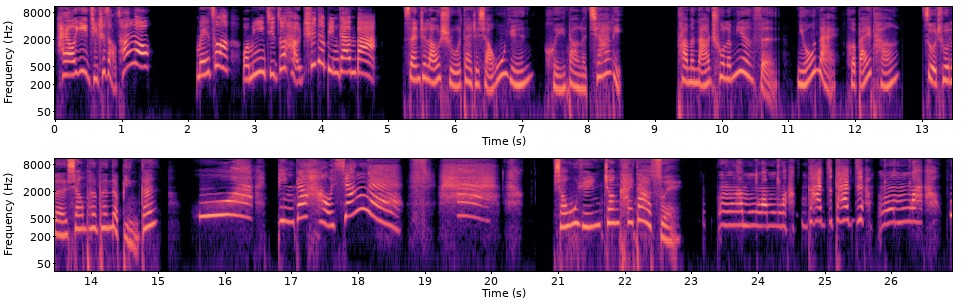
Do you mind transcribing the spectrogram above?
还要一起吃早餐哦。没错，我们一起做好吃的饼干吧。三只老鼠带着小乌云回到了家里，他们拿出了面粉、牛奶和白糖，做出了香喷喷的饼干。哇，饼干好香哎！哈。小乌云张开大嘴，嗯啊啊咔吱咔吱，嗯哇，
